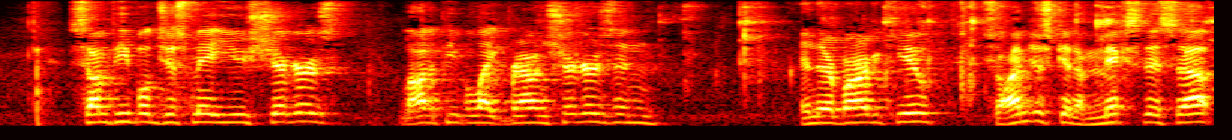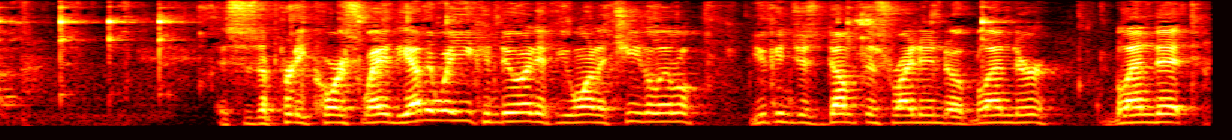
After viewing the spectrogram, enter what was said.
Some people just may use sugars. A lot of people like brown sugars in, in their barbecue. So I'm just gonna mix this up. This is a pretty coarse way. The other way you can do it if you want to cheat a little, you can just dump this right into a blender, blend it,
